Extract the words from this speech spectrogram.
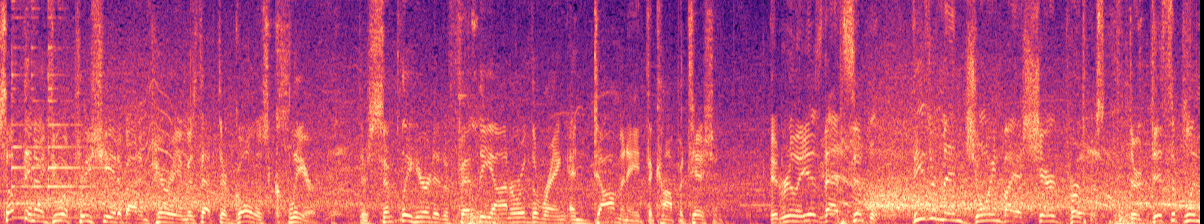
Something I do appreciate about Imperium is that their goal is clear. They're simply here to defend the honor of the ring and dominate the competition. It really is that simple. These are men joined by a shared purpose. They're disciplined,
